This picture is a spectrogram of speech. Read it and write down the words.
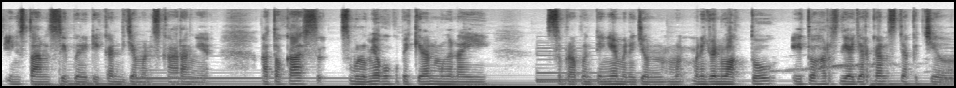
instansi pendidikan di zaman sekarang ya. Ataukah sebelumnya aku kepikiran mengenai seberapa pentingnya manajemen manajemen waktu itu harus diajarkan sejak kecil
